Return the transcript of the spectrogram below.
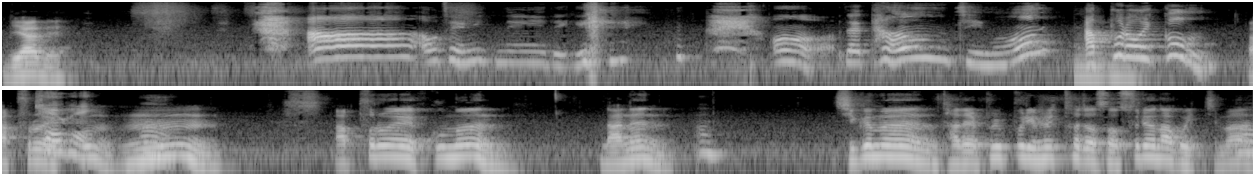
미안해. 아, 어, 재밌네, 되게. 어, 네, 다음 질문. 음, 앞으로의 꿈. 앞으로의 계획. 꿈. 음. 앞으로의 꿈은 나는 응. 지금은 다들 뿔뿔이 흩어져서 수련하고 있지만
